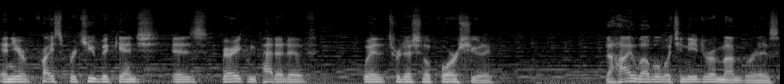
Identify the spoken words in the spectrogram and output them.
and your price per cubic inch is very competitive with traditional core shooting. The high level, what you need to remember is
